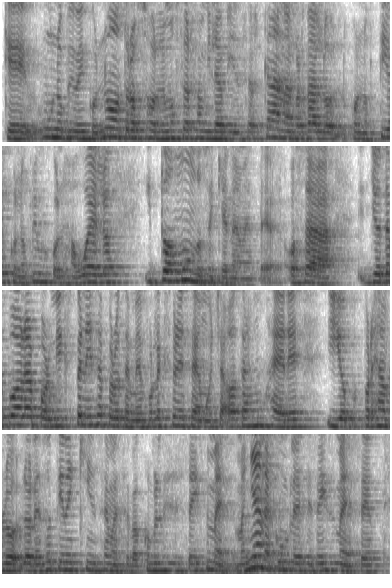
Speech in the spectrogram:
que uno vive con otros, solemos ser familia bien cercana, ¿verdad? con los tíos, con los primos, con los abuelos, y todo el mundo se quiere meter. O sea, yo te puedo hablar por mi experiencia, pero también por la experiencia de muchas otras mujeres. Y yo, por ejemplo, Lorenzo tiene 15 meses, va a cumplir 16 meses, mañana cumple 16 meses.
